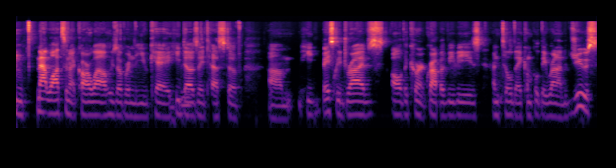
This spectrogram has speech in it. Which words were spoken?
Matt Watson at Carwow, who's over in the UK. He mm-hmm. does a test of, um, he basically drives all the current crop of EVs until they completely run out of juice.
